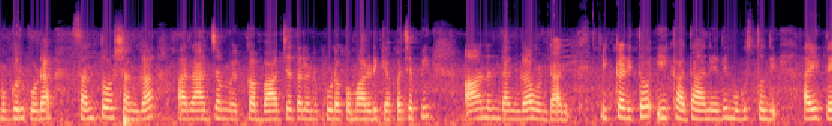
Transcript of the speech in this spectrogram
ముగ్గురు కూడా సంతోషంగా ఆ రాజ్యం యొక్క బాధ్యతలను కూడా కుమారుడికి అప్పచెప్పి ఆనందంగా ఉంటారు. ఇక్కడితో ఈ కథ అనేది ముగుస్తుంది. అయితే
